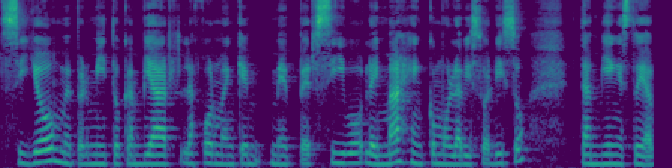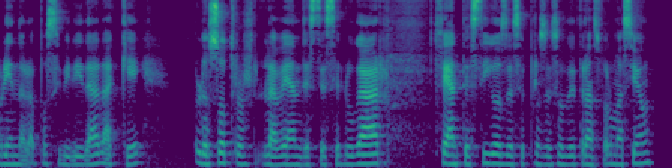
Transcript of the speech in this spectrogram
Si yo me permito cambiar la forma en que me percibo, la imagen como la visualizo, también estoy abriendo la posibilidad a que los otros la vean desde ese lugar, sean testigos de ese proceso de transformación.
